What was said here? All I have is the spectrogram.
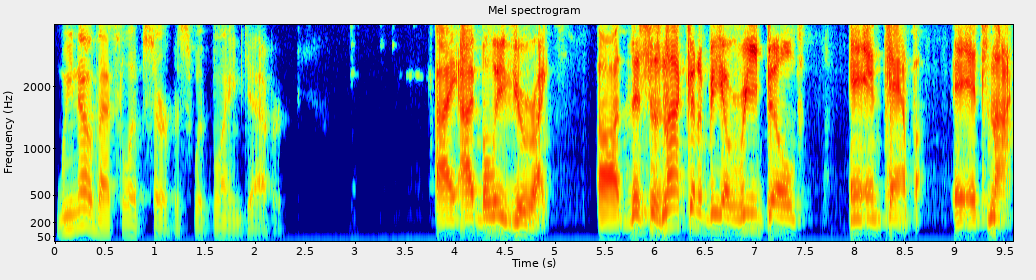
We know that's lip service with Blaine Gabbert. I, I believe you're right. Uh, this is not going to be a rebuild in, in, Tampa. It's not.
